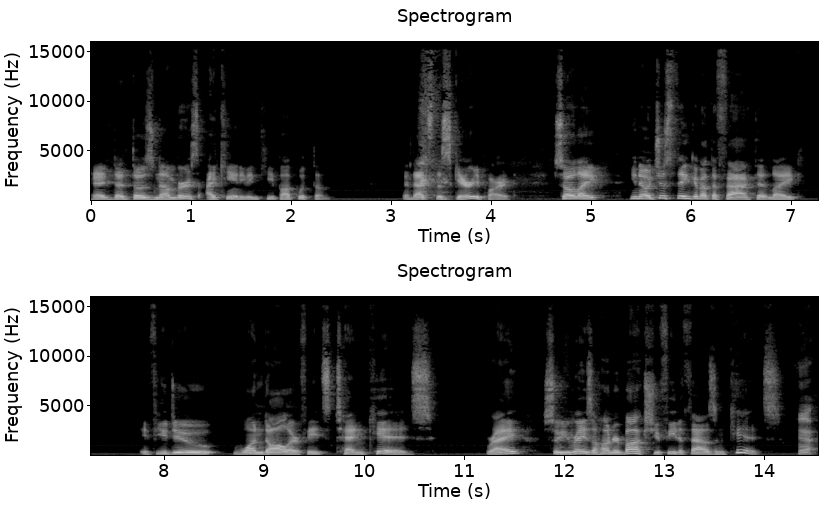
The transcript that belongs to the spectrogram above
and that those numbers I can't even keep up with them, and that's the scary part. So like you know, just think about the fact that like if you do one dollar feeds ten kids, right? So you mm-hmm. raise a hundred bucks, you feed a thousand kids. Yeah.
